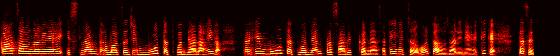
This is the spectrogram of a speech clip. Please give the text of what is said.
का चालू झालेली आहे? इस्लाम धर्माचं जे मूळ तत्वज्ञान आहे ना तर हे मूळ तत्वज्ञान प्रसारित करण्यासाठी ही चळवळ चालू झालेली आहे. ठीक आहे? तसेच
